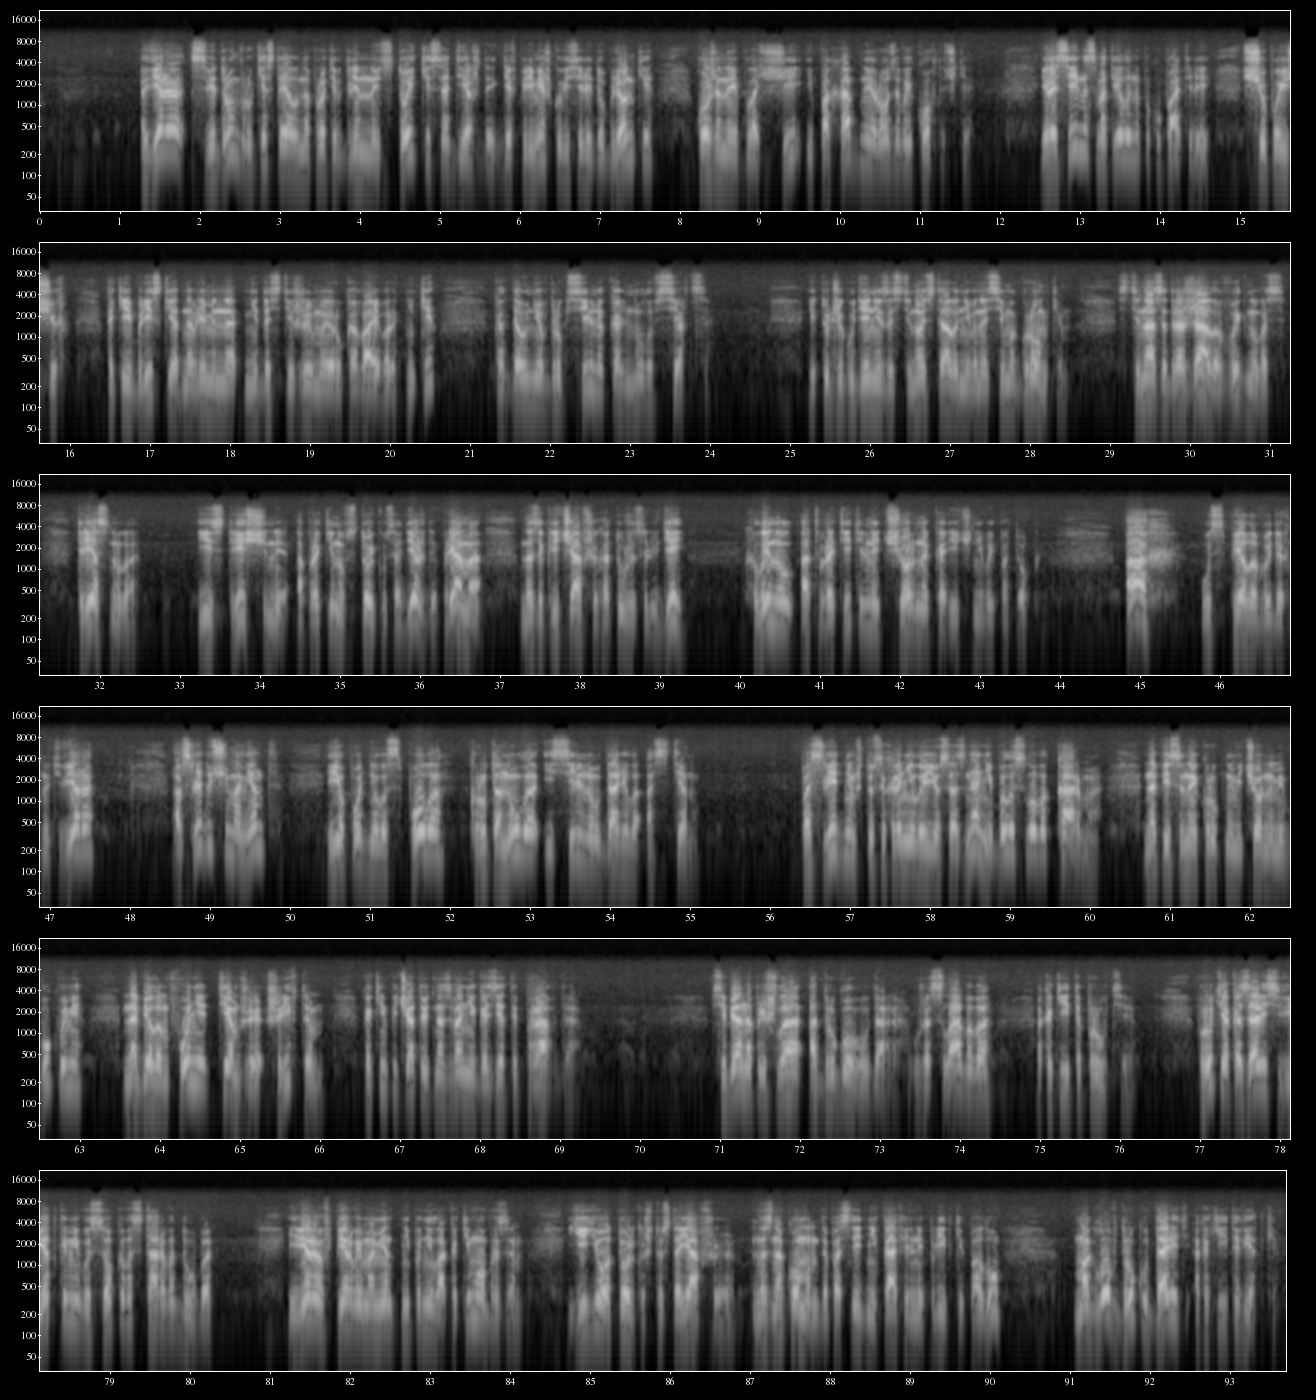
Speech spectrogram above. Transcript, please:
Вера с ведром в руке стояла напротив длинной стойки с одеждой, где вперемешку висели дубленки, кожаные плащи и похабные розовые кофточки. И рассеянно смотрела на покупателей, щупающих такие близкие, одновременно недостижимые рукава и воротники, когда у нее вдруг сильно кольнуло в сердце. И тут же гудение за стеной стало невыносимо громким. Стена задрожала, выгнулась, треснула, и из трещины, опрокинув стойку с одежды, прямо на закричавших от ужаса людей, хлынул отвратительный черно-коричневый поток. «Ах!» — успела выдохнуть Вера, а в следующий момент ее подняло с пола, крутануло и сильно ударило о стену. Последним, что сохранило ее сознание, было слово «карма», написанное крупными черными буквами на белом фоне тем же шрифтом, каким печатают название газеты «Правда». В себя она пришла от другого удара, уже слабого, а какие-то прутья. Прутья оказались ветками высокого старого дуба, и Вера в первый момент не поняла, каким образом ее, только что стоявшую на знакомом до последней кафельной плитки полу, могло вдруг ударить о какие-то ветки.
